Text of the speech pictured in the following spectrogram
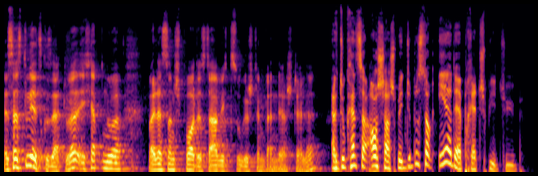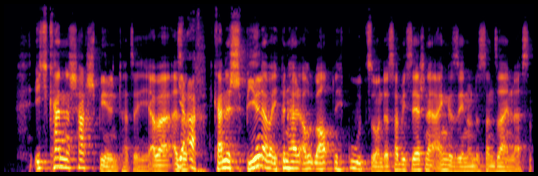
Das hast du jetzt gesagt. Du, ich habe nur, weil das so ein Sport ist, da habe ich zugestimmt an der Stelle. Aber du kannst doch auch Schach spielen. Du bist doch eher der Brettspieltyp. Ich kann Schach spielen tatsächlich, aber also Ja, ich kann es spielen, aber ich bin halt auch überhaupt nicht gut so und das habe ich sehr schnell eingesehen und es dann sein lassen.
